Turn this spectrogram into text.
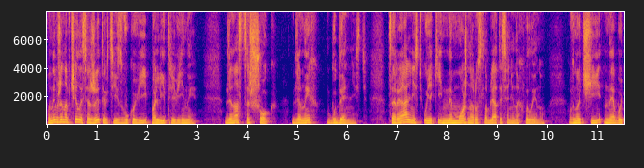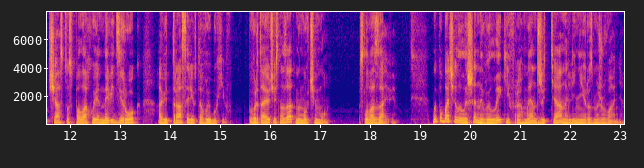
Вони вже навчилися жити в цій звуковій палітрі війни. Для нас це шок, для них буденність. Це реальність, у якій не можна розслаблятися ні на хвилину. Вночі небо часто спалахує не від зірок, а від трасерів та вибухів. Повертаючись назад, ми мовчимо. Слова зайві. Ми побачили лише невеликий фрагмент життя на лінії розмежування.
